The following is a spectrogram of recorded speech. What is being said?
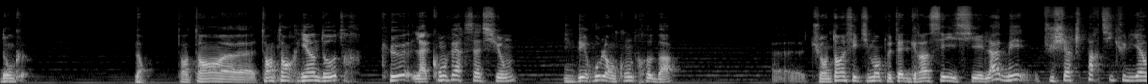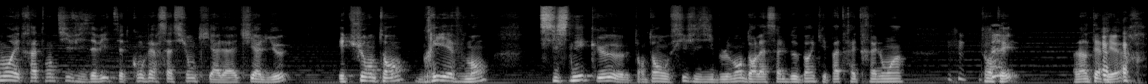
Donc, non, t'entends, euh, t'entends rien d'autre que la conversation qui se déroule en contrebas. Euh, tu entends effectivement peut-être grincer ici et là, mais tu cherches particulièrement à être attentif vis-à-vis de cette conversation qui a, qui a lieu. Et tu entends brièvement, si ce n'est que tu entends aussi visiblement dans la salle de bain qui est pas très très loin, tenter à l'intérieur.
